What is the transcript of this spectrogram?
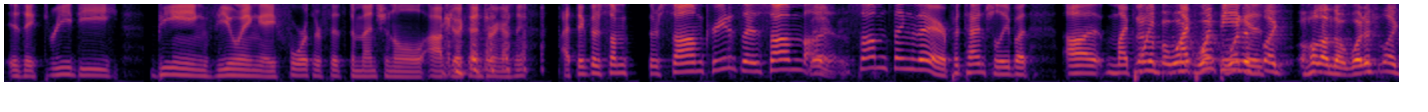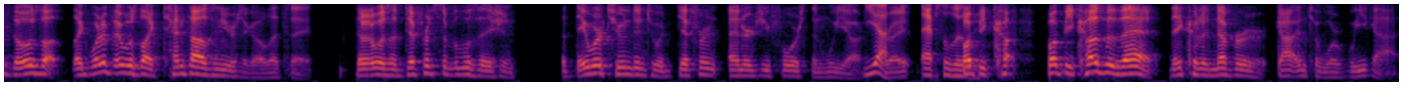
is a 3D being viewing a fourth or fifth dimensional object entering our scene. I think there's some there's some credence, there's some uh, something there potentially, but uh, my No, no, point but my what, point what, being what if is like hold on though? What if like those uh, like what if it was like ten thousand years ago? Let's say there was a different civilization, but they were tuned into a different energy force than we are. yes, right? absolutely. But because but because of that, they could have never gotten to where we got.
